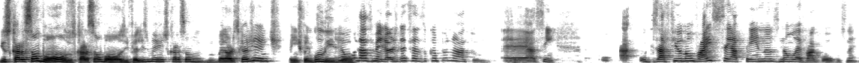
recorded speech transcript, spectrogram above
E os caras são bons, os caras são bons. Infelizmente, os caras são melhores que a gente. A gente foi engolido. É uma das melhores defesas do campeonato. É assim, o, a, o desafio não vai ser apenas não levar gols, né?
